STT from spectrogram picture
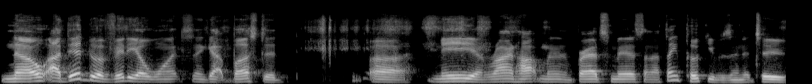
no, I did do a video once and got busted. Uh, me and Ryan Hopman and Brad Smith, and I think Pookie was in it too.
